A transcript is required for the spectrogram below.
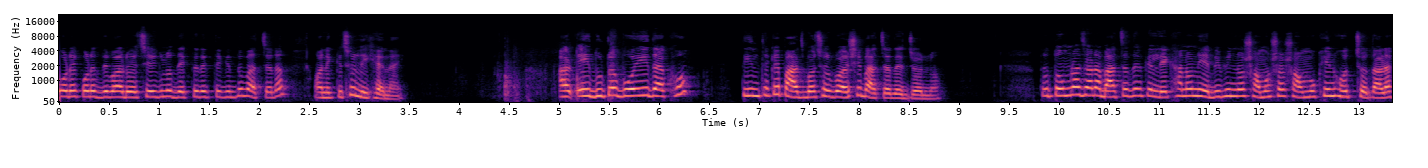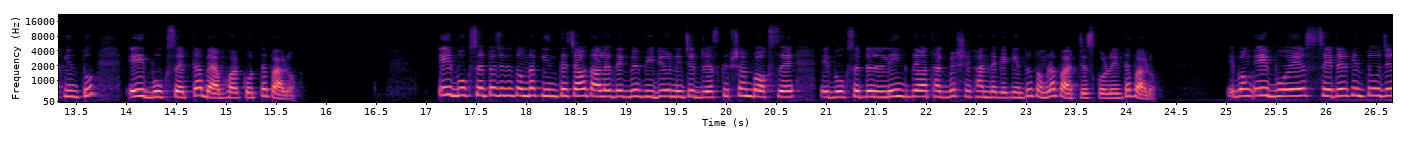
করে করে দেওয়া রয়েছে, এগুলো দেখতে দেখতে কিন্তু বাচ্চারা অনেক কিছু লিখে নেয়। আর এই দুটো বই দেখো তিন থেকে পাঁচ বছর বয়সী বাচ্চাদের জন্য। তো তোমরা যারা বাচ্চাদেরকে লেখানো নিয়ে বিভিন্ন সমস্যার সম্মুখীন হচ্ছ, তারা কিন্তু এই বুক সেটটা ব্যবহার করতে পারো। এই বুক সেটটা যদি তোমরা কিনতে চাও, তাহলে দেখবে ভিডিওর নিচে ডেসক্রিপশন বক্সে এই বুক সেটের লিঙ্ক দেওয়া থাকবে, সেখান থেকে কিন্তু তোমরা পারচেস করে নিতে পারো। এবং এই বইয়ের সেটের কিন্তু যে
